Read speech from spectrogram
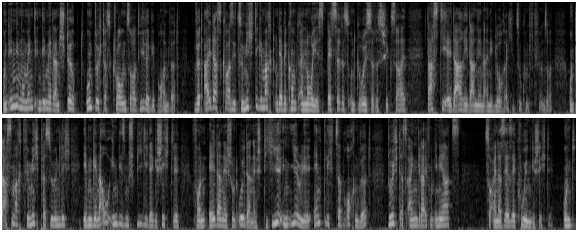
und in dem Moment, in dem er dann stirbt und durch das Crown Sword wiedergeboren wird, wird all das quasi zunichte gemacht und er bekommt ein neues, besseres und größeres Schicksal, das die Eldari dann in eine glorreiche Zukunft führen soll. Und das macht für mich persönlich eben genau in diesem Spiegel der Geschichte von Eldanesh und Uldanesh, die hier in Iriel endlich zerbrochen wird durch das Eingreifen Ineats, zu einer sehr, sehr coolen Geschichte. Und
